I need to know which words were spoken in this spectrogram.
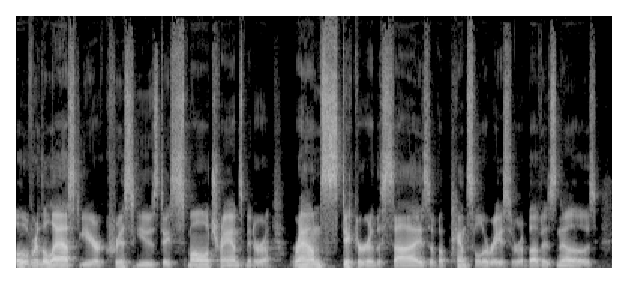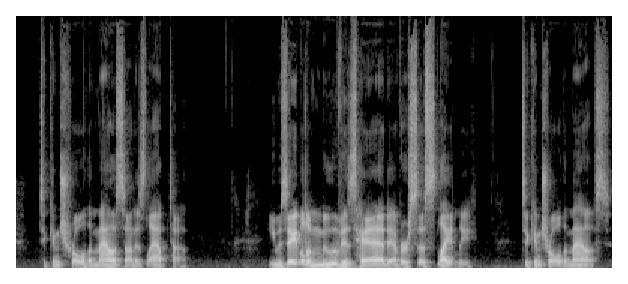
Over the last year, Chris used a small transmitter, a round sticker the size of a pencil eraser above his nose, to control the mouse on his laptop. He was able to move his head ever so slightly to control the mouse.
